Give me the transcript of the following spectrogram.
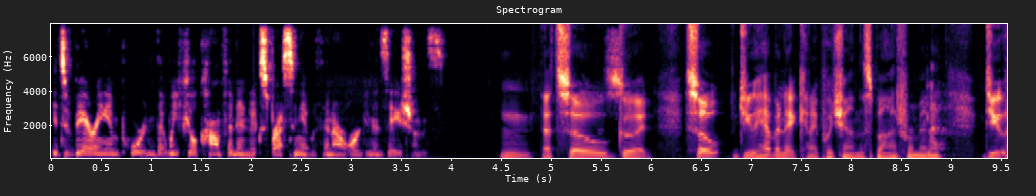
it's very important that we feel confident in expressing it within our organizations. Mm, that's so good. So, do you have an? Can I put you on the spot for a minute? Do you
